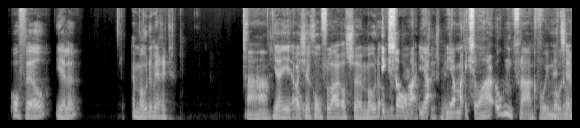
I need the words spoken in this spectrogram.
Ofwel, Jelle, een modemerk. Aha. Ja, je- als je Ron Vlaar als uh, mode Ik zal haar, ja, ja, maar ik zal haar ook niet vragen voor je Het modemerk.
